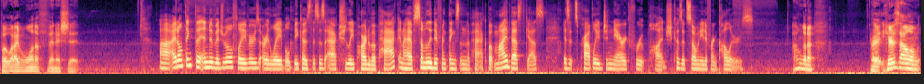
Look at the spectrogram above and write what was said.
but would I want to finish it? Uh, I don't think the individual flavors are labeled because this is actually part of a pack, and I have some of the different things in the pack. But my best guess is it's probably generic fruit punch because it's so many different colors. I'm gonna. All right, here's how I'm,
